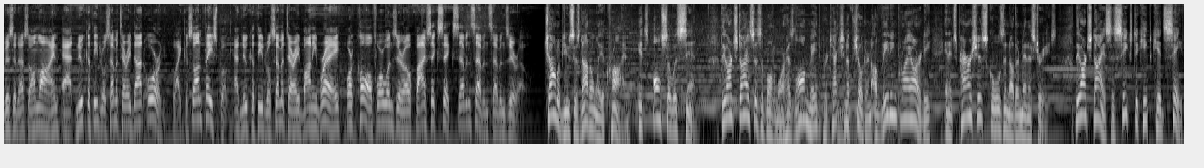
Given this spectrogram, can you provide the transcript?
Visit us online at newcathedralcemetery.org. Like us on Facebook at New Cathedral Cemetery Bonnie Brae or call 410 566 7770. Child abuse is not only a crime, it's also a sin. The Archdiocese of Baltimore has long made the protection of children a leading priority in its parishes, schools, and other ministries. The Archdiocese seeks to keep kids safe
